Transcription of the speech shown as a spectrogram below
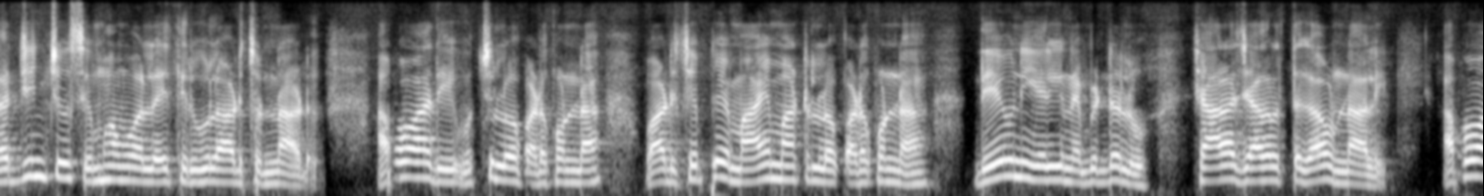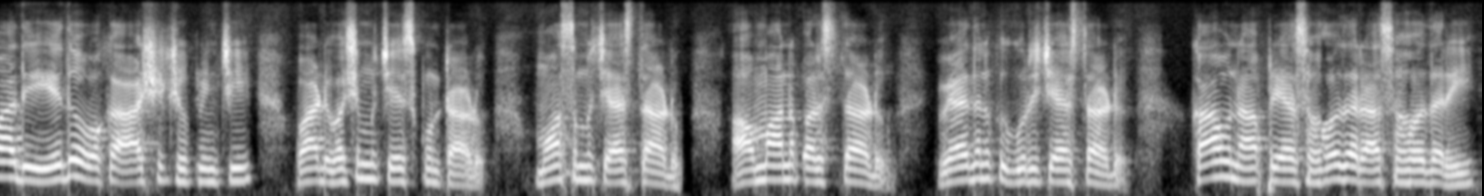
గర్జించు సింహం వల్లే తిరుగులాడుచున్నాడు. అపవాది ఉచ్చులో పడకుండా వాడు చెప్పే మాయ మాటల్లో పడకుండా దేవుని ఎరిగిన బిడ్డలు చాలా జాగ్రత్తగా ఉండాలి. అపవాది ఏదో ఒక ఆశ చూపించి వాడి వశము చేసుకుంటాడు మోసము చేస్తాడు అవమానపరుస్తాడు వేదనకు గురి చేస్తాడు. కావున ప్రియ సహోదర సహోదరి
